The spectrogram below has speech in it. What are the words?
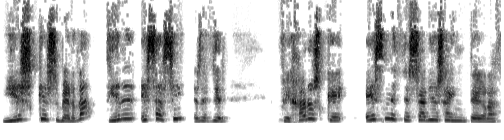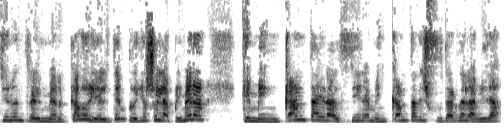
Y es que es verdad, tiene, es así. Es decir, fijaros que es necesario esa integración entre el mercado y el templo. Yo soy la primera que me encanta ir al cine, me encanta disfrutar de la vida,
